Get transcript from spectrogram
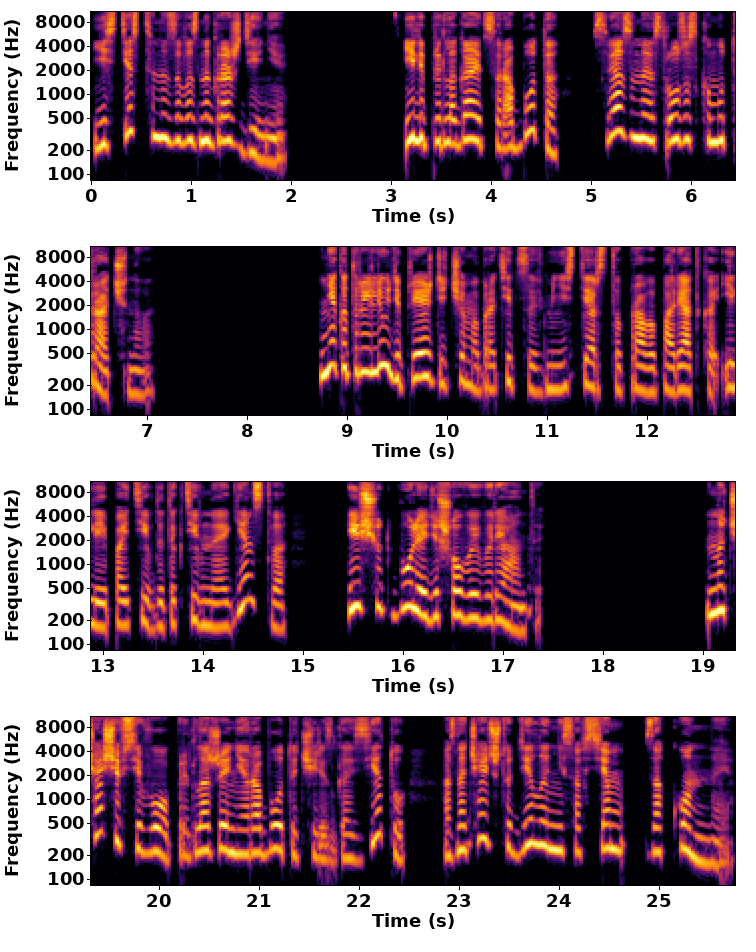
естественно, за вознаграждение. Или предлагается работа, связанная с розыском утраченного. Некоторые люди, прежде чем обратиться в Министерство правопорядка или пойти в детективное агентство, ищут более дешевые варианты. Но чаще всего предложение работы через газету означает, что дело не совсем законное.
